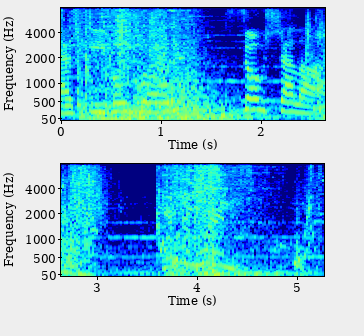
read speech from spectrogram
As evil grows, so shall I. Winds! Endure!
